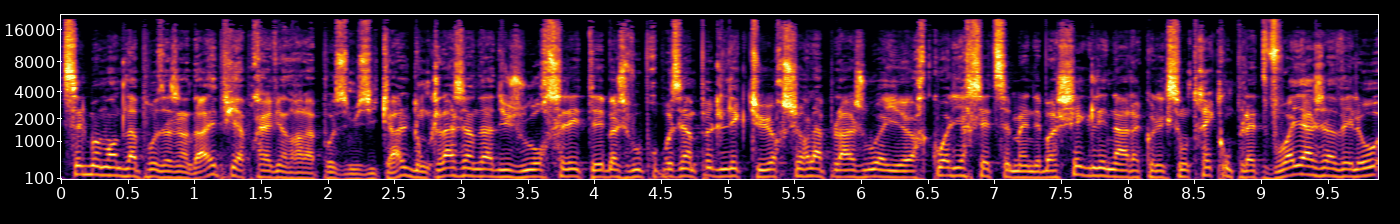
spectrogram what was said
C'est le moment de la pause agenda, et puis après viendra la pause musicale. Donc l'agenda du jour, c'est l'été. Bah, je vais vous proposer un peu de lecture sur la plage ou ailleurs. Quoi lire cette semaine? Et bah, Chez Glénat, la collection très complète, voyage à vélo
